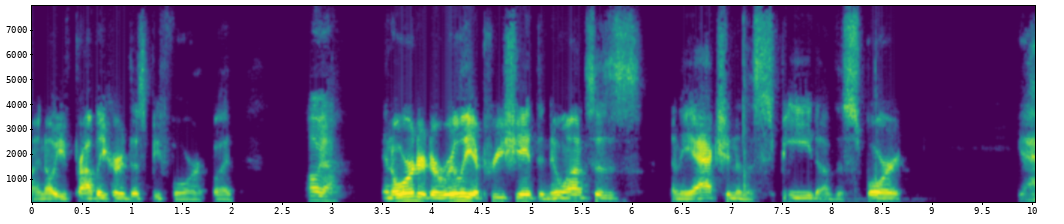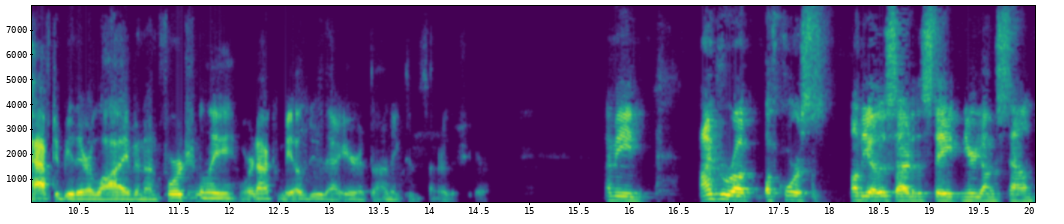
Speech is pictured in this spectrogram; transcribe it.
I know you've probably heard this before, but oh yeah. In order to really appreciate the nuances and the action and the speed of the sport, you have to be there live. And unfortunately, we're not going to be able to do that here at the Huntington Center this year. I mean, I grew up, of course, on the other side of the state near Youngstown.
